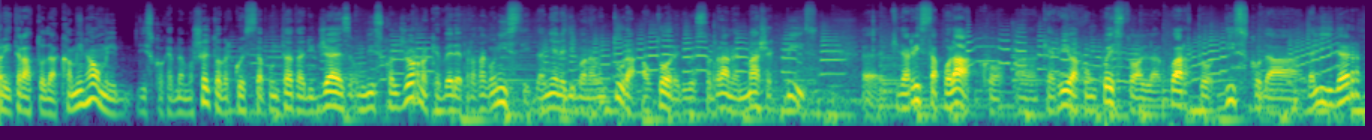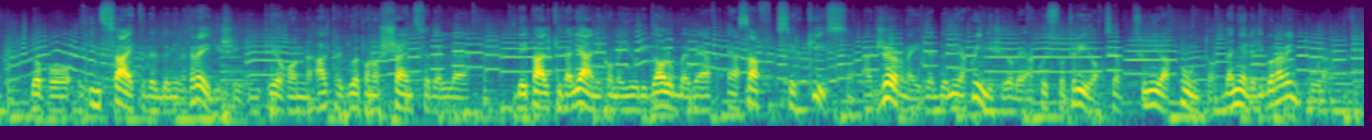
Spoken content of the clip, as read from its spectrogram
Gazzillori, tratto da Coming Home, il disco che abbiamo scelto per questa puntata di jazz Un disco al giorno, che vede protagonisti Daniele Di Bonaventura, autore di questo brano, e Maciek Peace, eh, chitarrista polacco eh, che arriva con questo al quarto disco da, da, leader, dopo Insight del 2013, in trio con altre due conoscenze del, dei palchi italiani come Yuri Golub e Asaf Sirkis, a Journey del 2015 dove a questo trio si, si univa appunto Daniele Di Bonaventura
